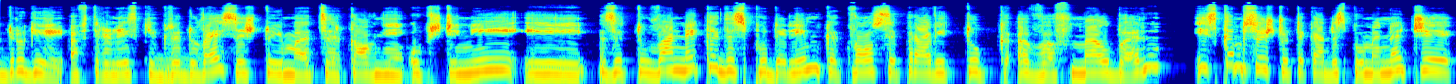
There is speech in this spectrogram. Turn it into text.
други австралийски градове също има църковни общини и за това нека да споделим какво се прави тук в Мелбърн. Искам също така да спомена, че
